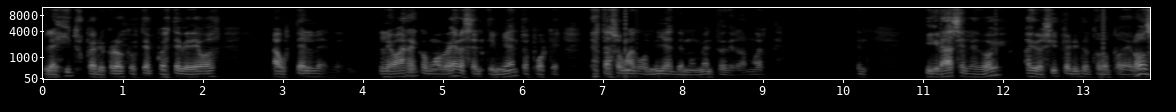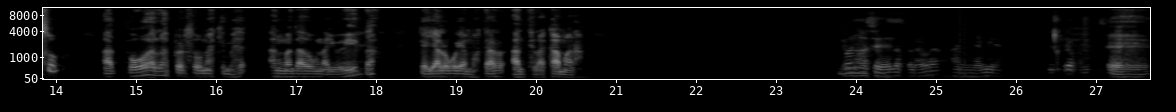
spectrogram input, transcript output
lejitos, pero creo que usted, pues este video a usted le, va a reconmover sentimientos porque estas son agonías de momentos de la muerte. Y gracias le doy a Diosito lindo todopoderoso, a todas las personas que me han mandado una ayudita, que ya lo voy a mostrar ante la cámara. Vamos Bueno, a ceder la palabra a Niña Miriam. Eh,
